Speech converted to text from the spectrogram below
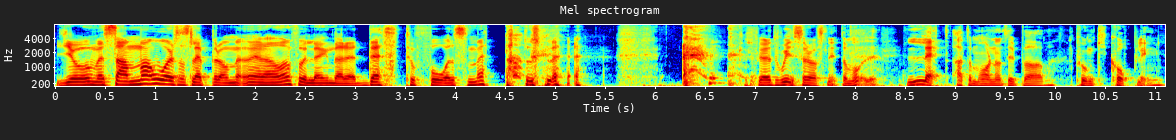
jo men samma år så släpper de en annan fullängdare, Death to False Metal. Kanske får göra ett Weezer-avsnitt. De har, lätt att de har någon typ av punkkoppling.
